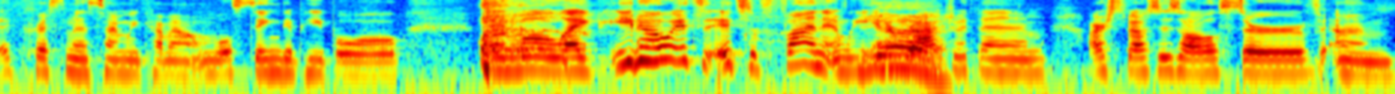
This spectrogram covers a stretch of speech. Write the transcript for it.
at christmas time we come out and we'll sing to people and we'll like you know it's it's fun and we Yeah. interact with them our spouses all serve um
